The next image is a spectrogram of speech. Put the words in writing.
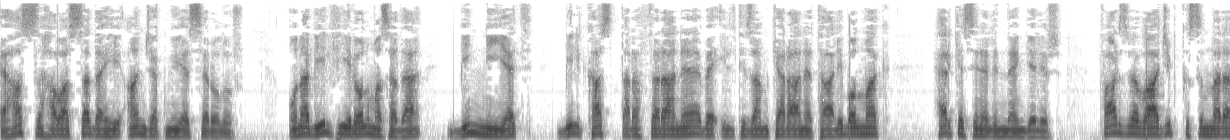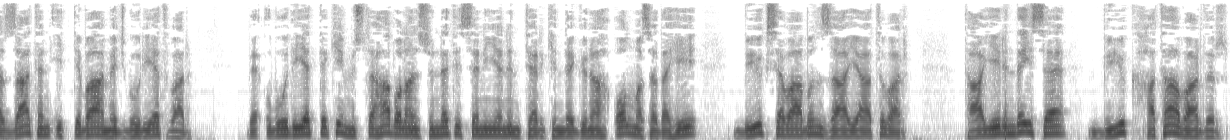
ehassı havassa dahi ancak müyesser olur. Ona bil fiil olmasa da bin niyet, bil kast taraftarane ve iltizamkarane talip olmak herkesin elinden gelir. farz ve vacip kısımlara zaten ittiba mecburiyet var ve ubudiyetteki müstehab olan sünnet-i seniyenin terkinde günah olmasa dahi büyük sevabın zayiatı var. Tayirinde ise büyük hata vardır.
